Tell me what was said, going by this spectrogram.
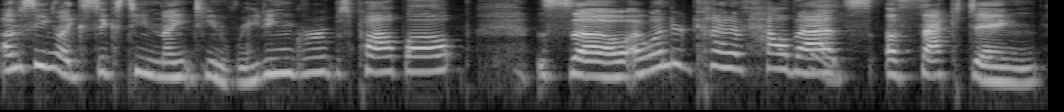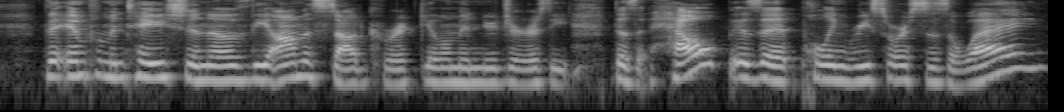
I'm seeing like 1619 reading groups pop up. So I wondered kind of how that's affecting the implementation of the Amistad curriculum in New Jersey. Does it help? Is it pulling resources away?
